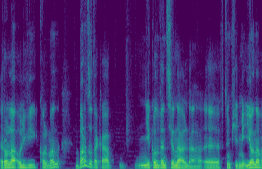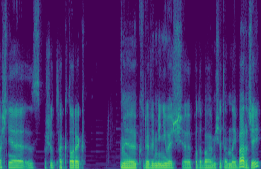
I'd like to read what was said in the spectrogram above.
Rola Olivii Colman bardzo taka niekonwencjonalna e, w tym filmie i ona właśnie spośród aktorek E, które wymieniłeś, e, podobała mi się tam najbardziej.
